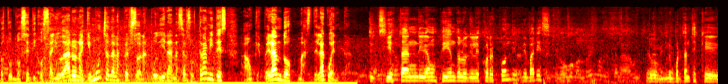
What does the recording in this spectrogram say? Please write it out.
Los turnos éticos ayudaron a que muchas de las personas pudieran hacer sus trámites, aunque esperando más de la cuenta. Si están, digamos, pidiendo lo que les corresponde, me parece. Lo, importante es que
